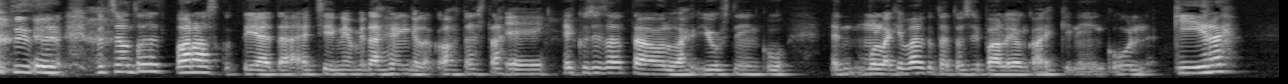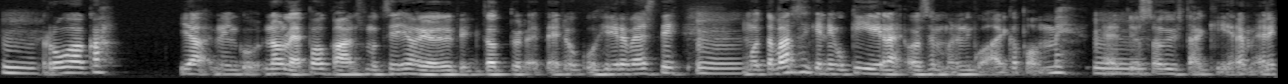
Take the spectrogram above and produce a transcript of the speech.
siis, mutta se on tosi paras, kun tietää, että siinä ei ole mitään henkilökohtaista. Ei. Et kun se saattaa olla just niin kuin, että mullakin vaikuttaa tosi paljon kaikki niin kuin kiire, mm. ruoka – ja niin kuin, no lepo kans, mutta siihen on jo jotenkin tottunut, että ei nuku hirveästi. Mm. Mutta varsinkin niin kuin kiire on semmoinen niin kuin aikapommi, mm. että jos on yhtään kiire. Eli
